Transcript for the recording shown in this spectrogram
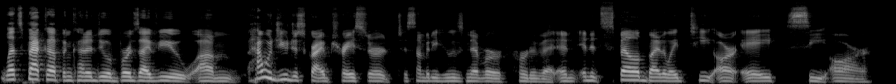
let's back up and kind of do a bird's eye view. Um, how would you describe Tracr to somebody who's never heard of it? And, and it's spelled, by the way, T R A C R.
